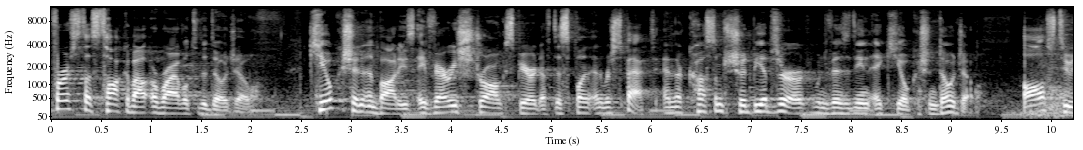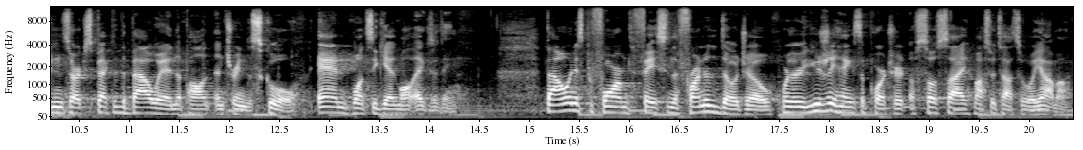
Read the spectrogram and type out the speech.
First, let's talk about arrival to the dojo. Kyokushin embodies a very strong spirit of discipline and respect, and their customs should be observed when visiting a Kyokushin dojo. All students are expected to bow in upon entering the school, and once again while exiting. Bowing is performed facing the front of the dojo, where there usually hangs the portrait of Sosai Masutatsu Oyama.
